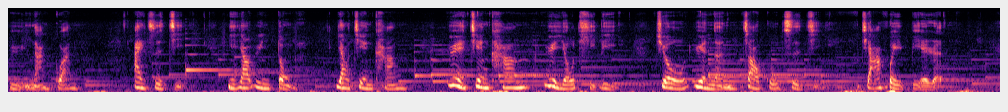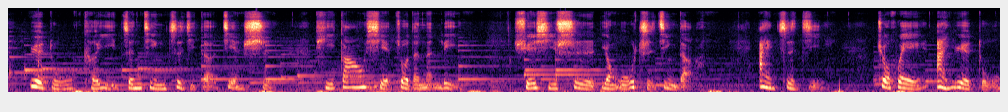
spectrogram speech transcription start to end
与难关。爱自己，你要运动，要健康。越健康越有体力，就越能照顾自己，嘉惠别人。阅读可以增进自己的见识，提高写作的能力。学习是永无止境的。爱自己，就会爱阅读，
